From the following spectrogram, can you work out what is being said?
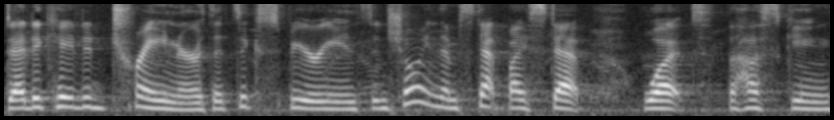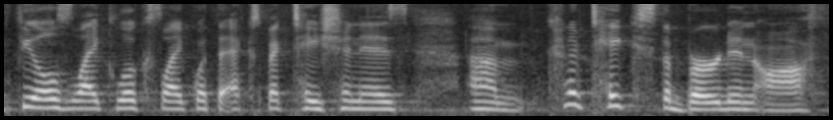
dedicated trainer that's experienced and showing them step by step what the husking feels like, looks like, what the expectation is, um, kind of takes the burden off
